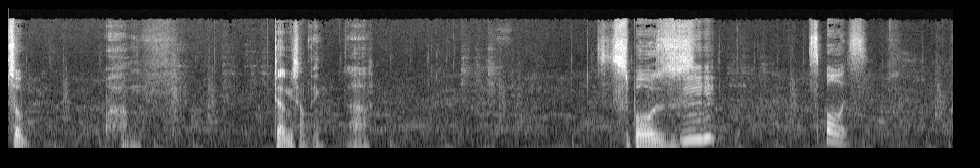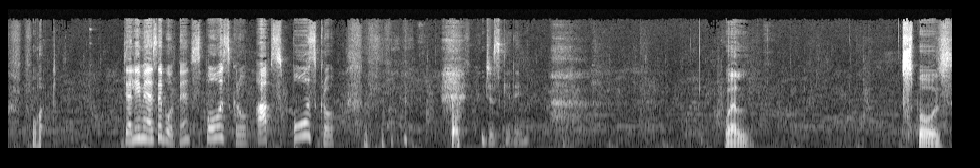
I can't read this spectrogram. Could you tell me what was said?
so tell me something suppose suppose what जल्दी में ऐसे बोलते हैं सपोज़ करो आप स्पोज करो. जस्ट लिए well suppose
